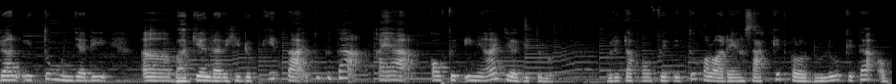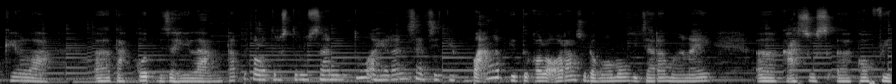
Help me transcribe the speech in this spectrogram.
dan itu menjadi uh, bagian dari hidup kita itu kita kayak covid ini aja gitu loh. Berita covid itu kalau ada yang sakit kalau dulu kita oke okay lah uh, takut bisa hilang. Tapi kalau terus-terusan itu akhirnya sensitif banget gitu kalau orang sudah ngomong bicara mengenai uh, kasus uh, covid.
